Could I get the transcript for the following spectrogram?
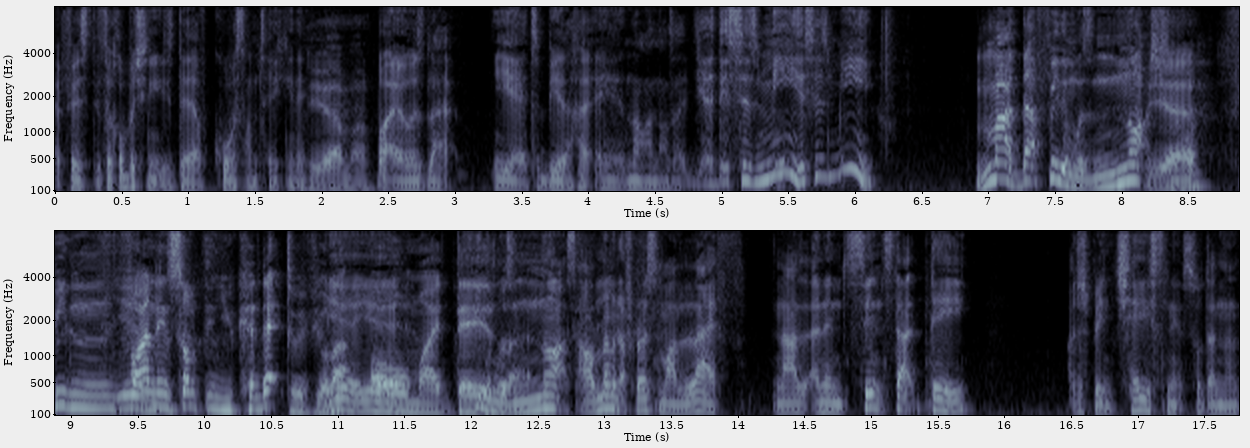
If it's if the opportunity is there, of course I'm taking it. Yeah, man. But it was like, yeah, to be like an A and R, and I was like, yeah, this is me. This is me. Mad. That feeling was nuts. Yeah. Yeah. You know? Feeling yeah. Finding something you connect with, you're like, oh my days. Feeling was like- nuts. I remember that for the rest of my life. And, I, and then since that day, I've just been chasing it. So then uh,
